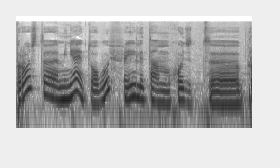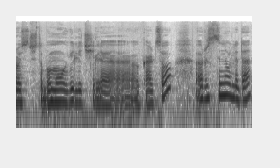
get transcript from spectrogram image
Просто меняет обувь или там ходит, э, просит, чтобы мы увеличили э, кольцо, растянули, да.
